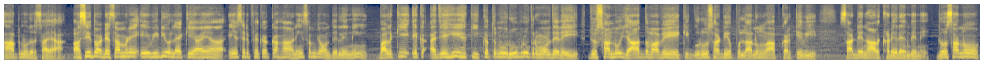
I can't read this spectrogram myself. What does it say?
ਆਪ ਨੂੰ ਦਰਸਾਇਆ। ਅਸੀਂ ਤੁਹਾਡੇ ਸਾਹਮਣੇ ਇਹ ਵੀਡੀਓ ਲੈ ਕੇ ਆਏ ਹਾਂ। ਇਹ ਸਿਰਫ ਇੱਕ ਕਹਾਣੀ ਸਮਝਾਉਣ ਦੇ ਲਈ ਨਹੀਂ, ਬਲਕਿ ਇੱਕ ਅਜਿਹੀ ਹਕੀਕਤ ਨੂੰ ਰੂਬਰੂ ਕਰਵਾਉਣ ਦੇ ਲਈ ਜੋ ਸਾਨੂੰ ਯਾਦ ਦਿਵਾਵੇ ਕਿ ਗੁਰੂ ਸਾਡੇ ਭੁੱਲਾਂ ਨੂੰ ਮਾਫ ਕਰਕੇ ਵੀ ਸਾਡੇ ਨਾਲ ਖੜੇ ਰਹਿੰਦੇ ਨੇ, ਜੋ ਸਾਨੂੰ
